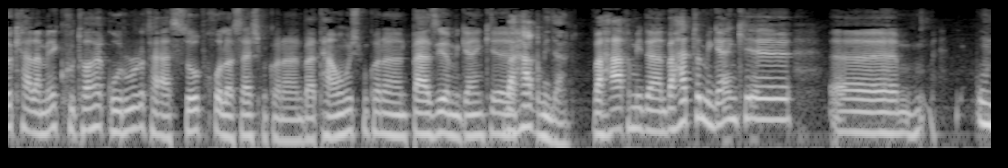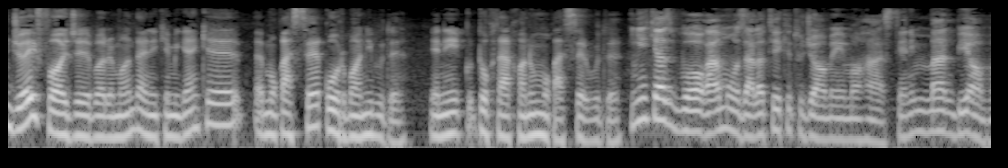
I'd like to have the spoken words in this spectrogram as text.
دو کلمه کوتاه غرور و تعصب خلاصش می‌کنن و تمامش می‌کنن. بعضیا میگن که و حق میدن. و حق میدن. و حتی میگن که اونجای فاجعه باره ماندنی که میگن که مقصر قربانی بوده. یعنی دختر خانم مقصر بوده. این یکی از واقعا معضلاتیه که تو جامعه ما هست. یعنی من بیام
